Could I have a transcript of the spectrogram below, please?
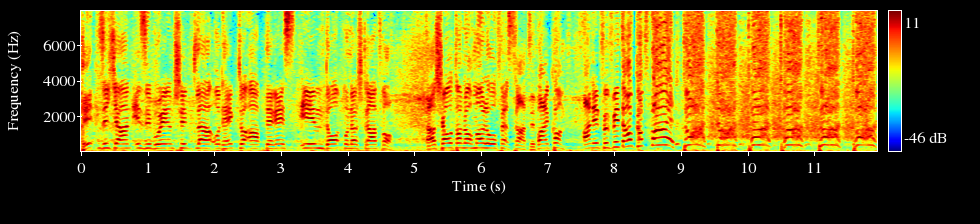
Hinten sich an Isibue und Schindler und Hector ab. Der Rest im Dortmunder Strafraum. Da schaut er nochmal hoch, Verstrate. Ball kommt an den 5 Meter. Oh, Kopfball! Tor! Tor! Tor! Tor! Tor! Tor!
